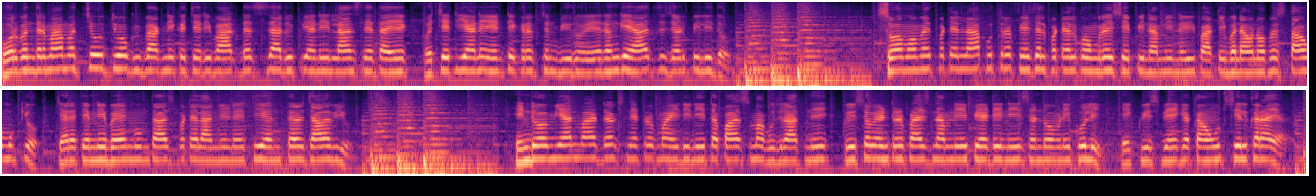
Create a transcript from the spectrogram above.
પોરબંદરમાં મત્સ્ય ઉદ્યોગ વિભાગની કચેરી બહાર દસ હજાર રૂપિયાની લાંચ લેતા એક વચેટિયાને એન્ટી કરપ્શન બ્યુરોએ રંગે હાથ ઝડપી લીધો. સોમ અહેમદ પટેલના પુત્ર ફેઝલ પટેલ કોંગ્રેસ એપી નામની નવી પાર્ટી બનાવવાનો પ્રસ્તાવ મૂક્યો, જ્યારે તેમની બહેન મુમતાઝ પટેલ આ નિર્ણયથી અંતર જાળવ્યું. ઇન્ડો મ્યાનમાર ડ્રગ્સ નેટવર્કમાં ઈડીની તપાસમાં ગુજરાતની ક્રિસવ એન્ટરપ્રાઇઝ નામની પેઢીની સંડોવણી ખુલી, એકવીસ બેંક એકાઉન્ટ સીલ કરાયા.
